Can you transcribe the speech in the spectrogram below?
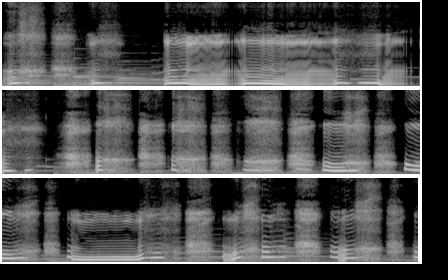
嗯嗯。嗯嗯嗯嗯嗯啊啊啊啊啊啊啊啊啊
